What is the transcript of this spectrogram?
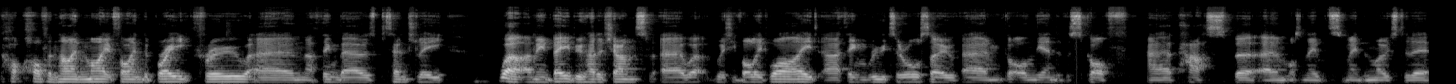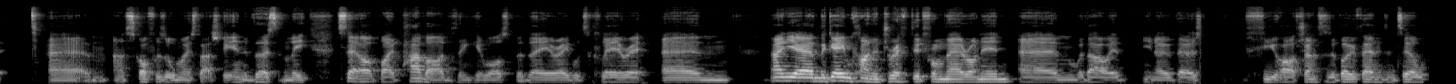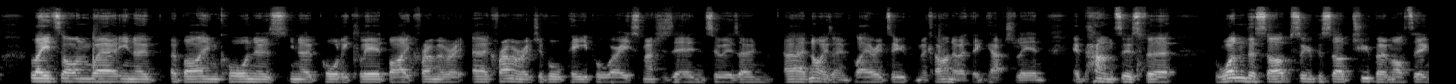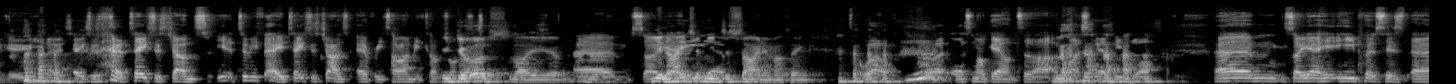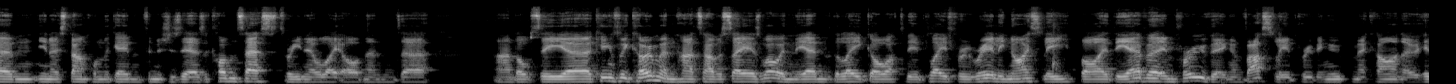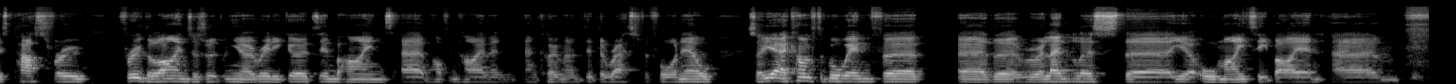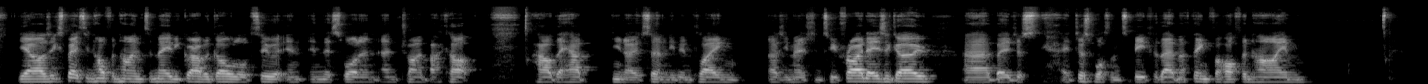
Hoffenheim might find a breakthrough. Um, I think there was potentially well, I mean, Bebou had a chance, uh, which he volleyed wide. I think Rutter also um, got on the end of the Skov uh, pass, but um, wasn't able to make the most of it. Um, and Skov was almost actually inadvertently set up by Pavard, I think it was, but they are able to clear it. Um, and yeah, and the game kind of drifted from there on in um, without it. You know, there's few half chances at both ends until late on where you know a Bayern corners you know poorly cleared by Kramer, uh, Kramaric of all people where he smashes it into his own uh, not his own player into Upamecano I think actually and it bounces for wonder sub super sub Choupo-Moting who you know takes his takes his chance. Yeah, to be fair he takes his chance every time he comes he does like um, um, so United yeah, he, need to sign him I think. Well let's not get onto that. I might scare people off um, so yeah, he, he puts his um, you know stamp on the game and finishes it as a contest, three 0 late on, and uh, and obviously uh, Kingsley Coman had to have a say as well in the end of the late goal after being played through really nicely by the ever improving and vastly improving Upamecano. His pass through through the lines was you know really good. In behind um, Hoffenheim and and Coman did the rest for four 0 So yeah, comfortable win for uh, the relentless, the you know, almighty Bayern. Um, yeah, I was expecting Hoffenheim to maybe grab a goal or two in, in this one and, and try and back up how they had, you know, certainly been playing, as you mentioned, two Fridays ago. Uh, but it just it just wasn't to be for them. I think for Hoffenheim,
